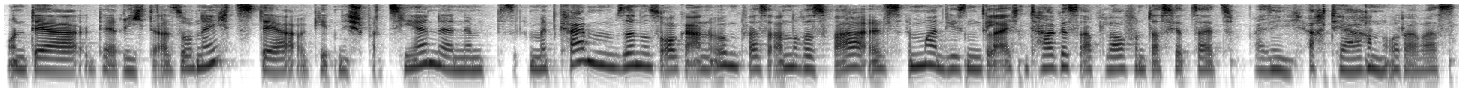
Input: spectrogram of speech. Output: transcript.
Und der, der riecht also nichts, der geht nicht spazieren, der nimmt mit keinem Sinnesorgan irgendwas anderes wahr als immer diesen gleichen Tagesablauf und das jetzt seit, weiß ich nicht, acht Jahren oder was.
